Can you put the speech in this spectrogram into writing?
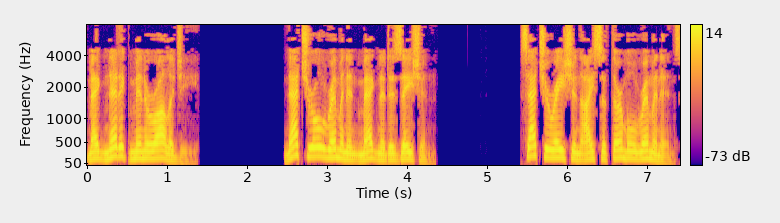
Magnetic mineralogy. Natural remanent magnetization. Saturation isothermal remanence.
